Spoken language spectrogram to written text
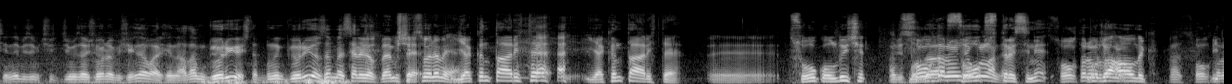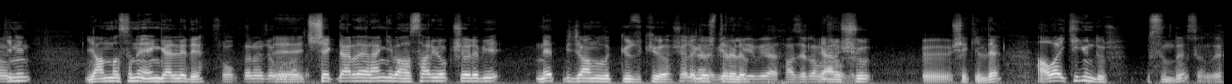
şimdi bizim çiftçimizde şöyle bir şey de var. Şimdi adam görüyor işte. Bunu görüyorsa mesele yok. Ben bir şey İşte söyleme ya. Yakın tarihte yakın tarihte e, soğuk olduğu için Abi soğuktan burada önce soğuk kullandık. stresini Soğuktan burada önce kullandık. aldık. Ha, soğuktan önce. Bitkinin yanmasını engelledi. Soğuktan önce kullandık. çiçeklerde herhangi bir hasar yok. Şöyle bir net bir canlılık gözüküyor. Şöyle Yani gösterelim. biraz hazırlamış Yani olduk. şu e, şekilde. Hava iki gündür ısındı. ısındı.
